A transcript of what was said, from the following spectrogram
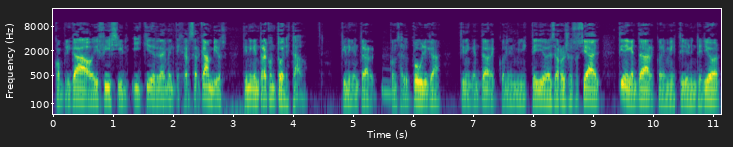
complicado, difícil y quiere realmente ejercer cambios, tiene que entrar con todo el Estado. Tiene que entrar Mm. con salud pública, tiene que entrar con el Ministerio de Desarrollo Social, tiene que entrar con el Ministerio del Interior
